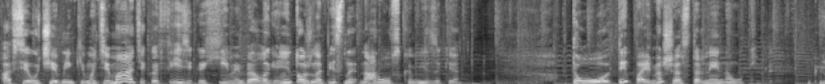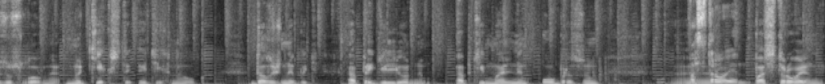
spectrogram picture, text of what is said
а все учебники математика, физика, химия, биология, они тоже написаны на русском языке, то ты поймешь и остальные науки. Безусловно. Но тексты этих наук должны быть определенным, оптимальным образом э, построены. построены.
